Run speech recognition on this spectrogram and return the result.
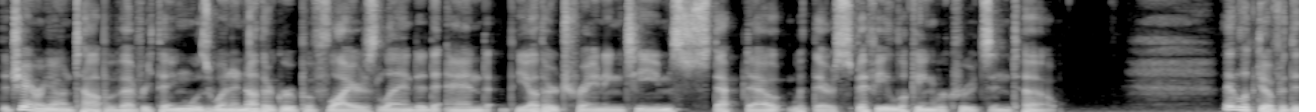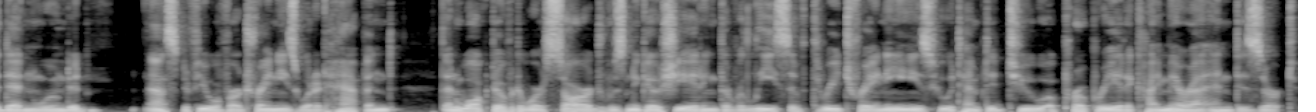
The cherry on top of everything was when another group of flyers landed and the other training teams stepped out with their spiffy looking recruits in tow. They looked over the dead and wounded, asked a few of our trainees what had happened, then walked over to where Sarge was negotiating the release of three trainees who attempted to appropriate a chimera and desert.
